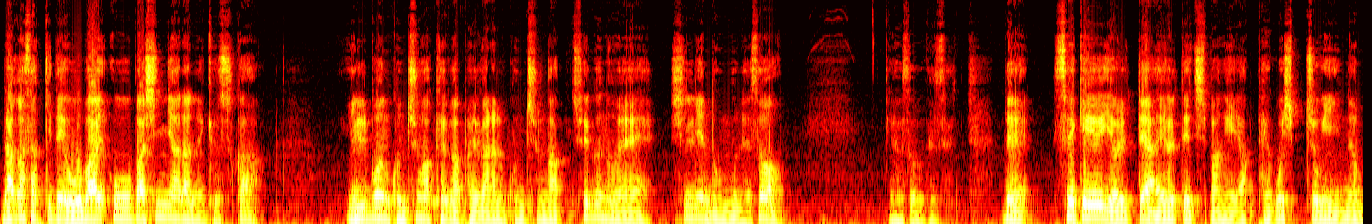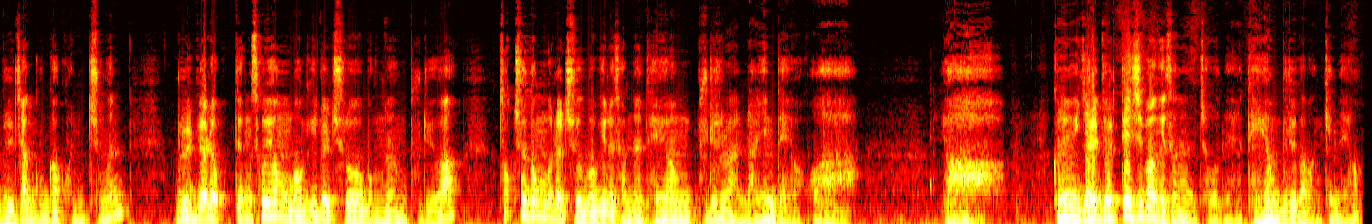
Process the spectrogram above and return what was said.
나가사키대 오바 오바 신야라는 교수가 일본 곤충학회가 발간한 곤충학 최근호에 실린 논문에서 여기서 네, 세계의 열대, 아열대 지방에 약 150종이 있는 물장군과 곤충은 물벼룩 등 소형 먹이를 주로 먹는 부류와 척추동물을 주 먹이로 삼는 대형 부류로 나뉜대요. 와, 야, 그러면 열, 열대 지방에서는 저거네 대형 부류가 많겠네요.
